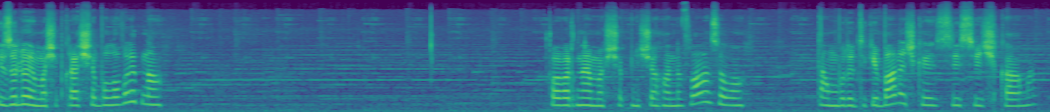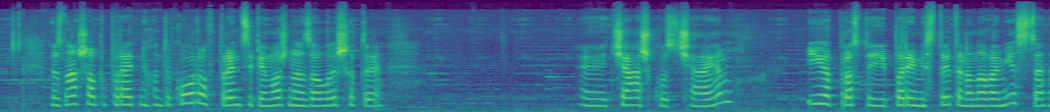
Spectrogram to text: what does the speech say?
Ізолюємо, щоб краще було видно. Повернемо, щоб нічого не влазило. Там будуть такі баночки зі свічками. З нашого попереднього декору, в принципі, можна залишити е, чашку з чаєм і просто її перемістити на нове місце.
